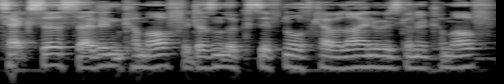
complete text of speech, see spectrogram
Texas, that didn't come off. It doesn't look as if North Carolina is going to come off.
